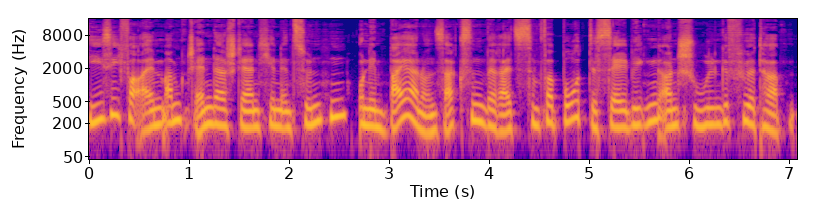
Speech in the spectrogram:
die sich vor allem am Gendersternchen entzünden und in Bayern und Sachsen bereits zum Verbot desselbigen an Schulen geführt haben.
